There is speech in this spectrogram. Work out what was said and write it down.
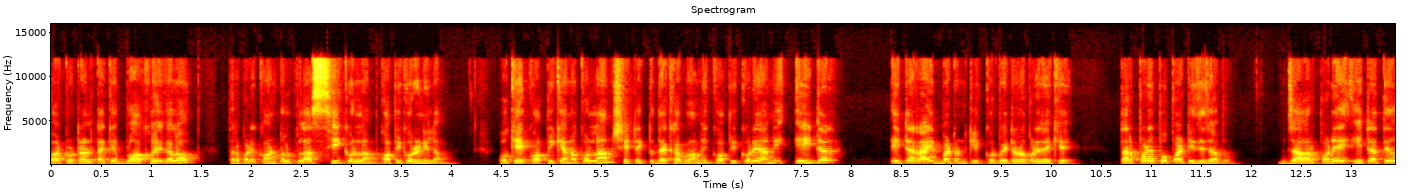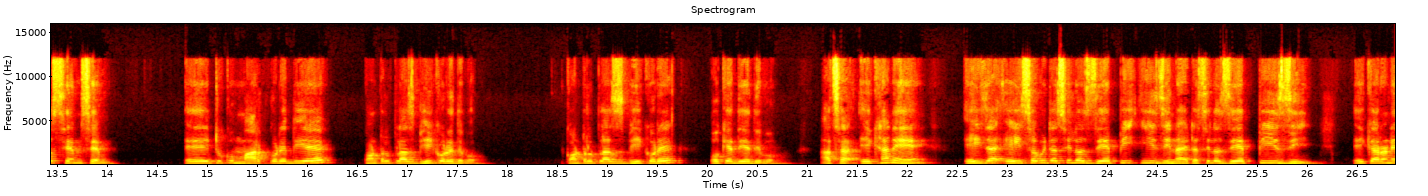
বা টোটালটাকে ব্লক হয়ে গেল, তারপরে কন্ট্রোল প্লাস সি করলাম কপি করে নিলাম। ওকে কপি কেন করলাম? সেটা একটু দেখাবো আমি। কপি করে আমি এইটার, এইটা রাইট বাটন ক্লিক করব, এটার উপরে রেখে। তারপরে প্রপার্টিজে যাব। যাওয়ার পরে এটাতেও সেম সেম এইটুকু মার্ক করে দিয়ে কন্ট্রোল প্লাস ভি করে দেব। কন্ট্রোল প্লাস ভি করে ওকে দিয়ে দিব। আচ্ছা এখানে এই যা, এই ছবিটা ছিল জেপিইজি না, এটা ছিল জেপিজি এই কারণে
